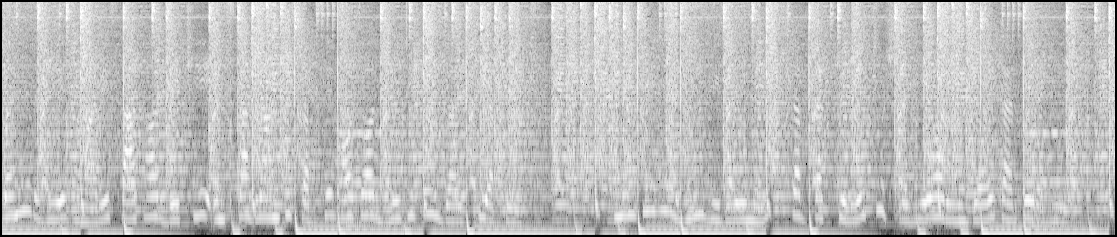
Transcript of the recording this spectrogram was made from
बने रहिए हमारे साथ और देखिए इंस्टाग्राम की सबसे हॉट और ब्यूटीफुल गर्ल्स की अपडेट्स मिलते हैं अगली वीडियो में, तब तक के लिए खुश रहिए और एंजॉय करते रहिए।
